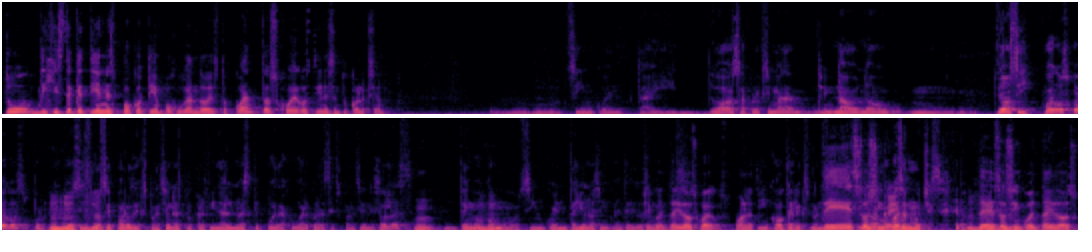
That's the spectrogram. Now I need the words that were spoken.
tú dijiste que tienes poco tiempo jugando esto. ¿Cuántos juegos tienes en tu colección? Mm, 52 aproximadamente. Sí. No, no. mm, No, sí, juegos, juegos, porque yo sí los separo de expansiones, porque al final no es que pueda jugar con las expansiones solas. ¿Mm? Tengo Ujú. como 51 o 52. 52 juegos. ponle tú. Sin contar Ok. expansiones. De esos. No, 50 son muchas. de esos 52,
